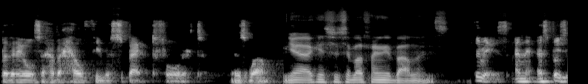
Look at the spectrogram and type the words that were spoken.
but they also have a healthy respect for it as well. Yeah, I guess it's about finding a balance. There is. And I suppose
